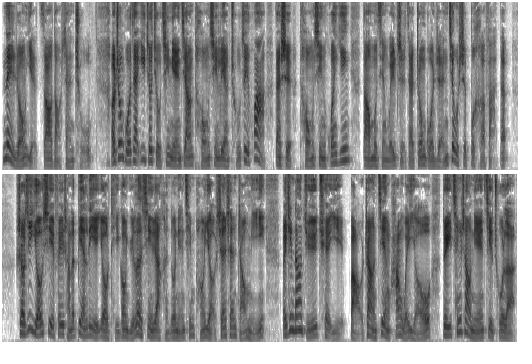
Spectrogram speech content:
内容也遭到删除。而中国在一九九七年将同性恋除罪化，但是同性婚姻到目前为止在中国仍旧是不合法的。手机游戏非常的便利，又提供娱乐性，让很多年轻朋友深深着迷。北京当局却以保障健康为由，对于青少年寄出了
